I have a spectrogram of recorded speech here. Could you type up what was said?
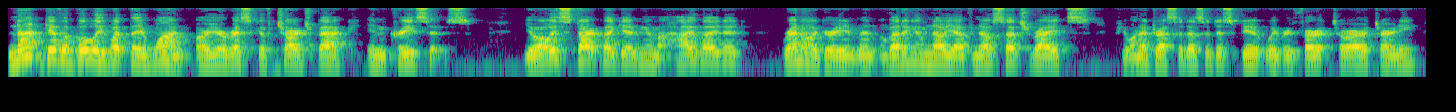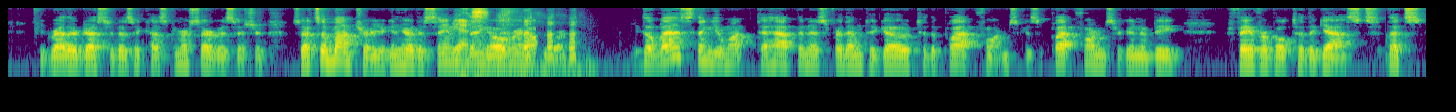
Not give a bully what they want, or your risk of chargeback increases. You always start by giving them a highlighted rental agreement, letting them know you have no such rights. If you want to address it as a dispute, we refer it to our attorney. If you'd rather address it as a customer service issue. So it's a mantra. You can hear the same Yes. thing over and over. the last thing you want to happen is for them to go to the platforms because the platforms are going to be favorable to the guests. That's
